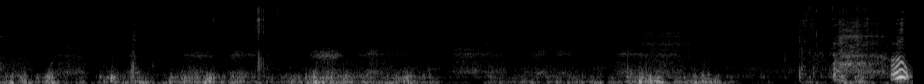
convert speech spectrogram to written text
Oh.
